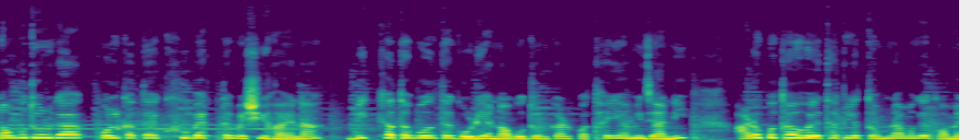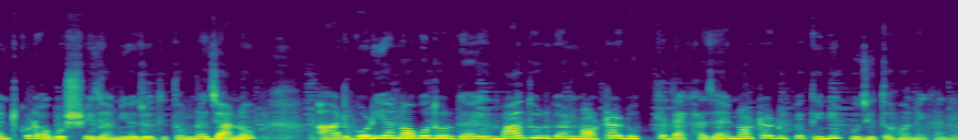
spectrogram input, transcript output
নবদুর্গা কলকাতায় খুব একটা বেশি হয় না। বিখ্যাত বলতে গড়িয়া নবদুর্গার কথাই আমি জানি। আরও কোথাও হয়ে থাকলে তোমরা আমাকে কমেন্ট করে অবশ্যই জানিও যদি তোমরা জানো। আর গড়িয়া নবদুর্গায় মা দুর্গার নটা রূপকে দেখা যায়। নটা রূপে তিনি পূজিত হন এখানে।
